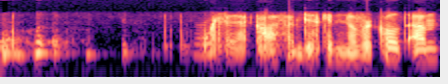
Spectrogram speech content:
for that cough. I'm just getting over a cold. Um,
